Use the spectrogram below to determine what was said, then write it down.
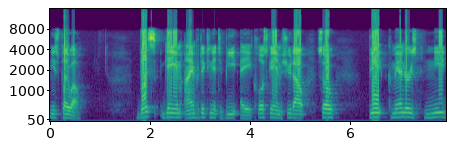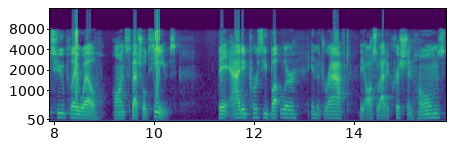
needs to play well. This game, I am predicting it to be a close game, a shootout. So the Commanders need to play well on special teams. They added Percy Butler in the draft. They also added Christian Holmes.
